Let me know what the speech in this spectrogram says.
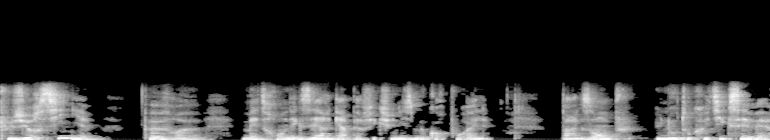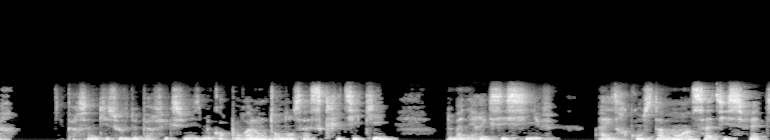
Plusieurs signes peuvent euh, mettre en exergue un perfectionnisme corporel. Par exemple, une autocritique sévère. Les personnes qui souffrent de perfectionnisme corporel ont tendance à se critiquer de manière excessive, à être constamment insatisfaites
